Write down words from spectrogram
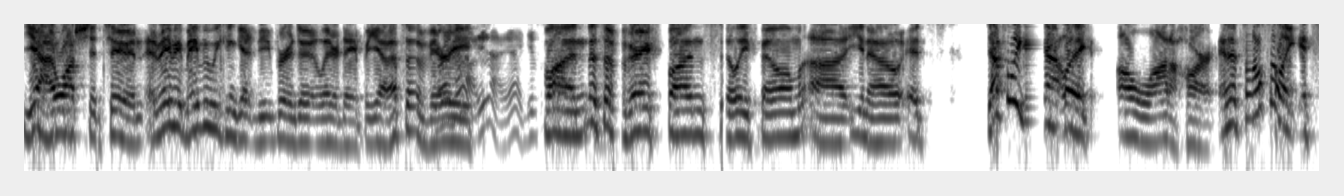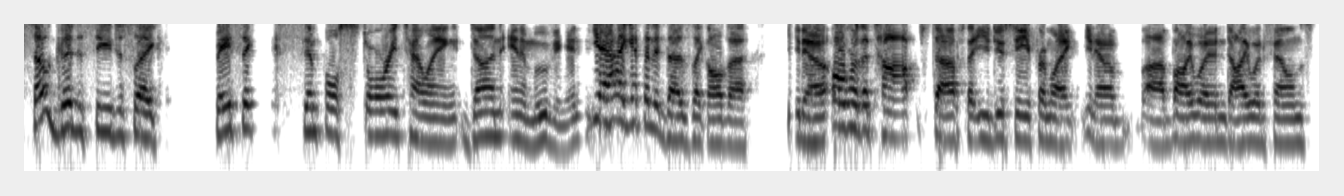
Yeah i watched it too and, and, maybe maybe we can get deeper into it later date but yeah that's a very yeah yeah fun that's a very fun silly film. Uh you know it's definitely got like a lot of heart and it's also like it's so good to see just like basic simple storytelling done in a movie and yeah i get that it does like all the you know, over the top stuff that you do see from like, you know, uh, Bollywood and Tollywood films.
